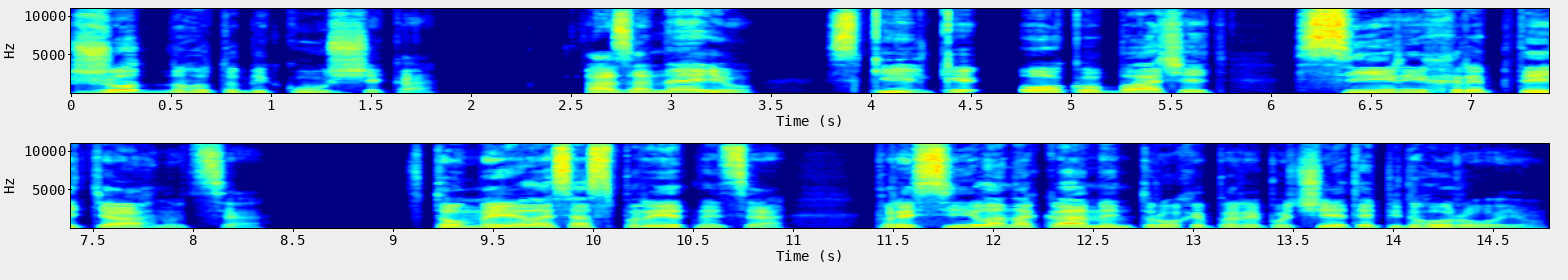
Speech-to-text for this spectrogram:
жодного тобі кущика. А за нею, скільки око бачить, сірі хребти тягнуться. Втомилася спритниця, присіла на камінь трохи перепочити під горою.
